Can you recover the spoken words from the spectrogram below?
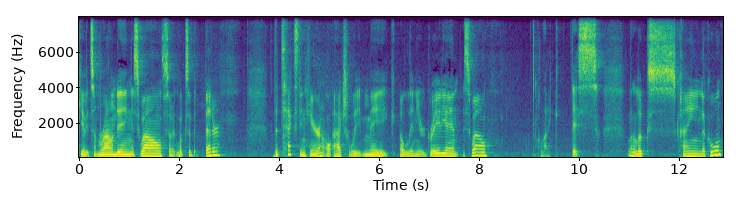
Give it some rounding as well so it looks a bit better the text in here, I'll actually make a linear gradient as well, like this. Well, looks kind of cool.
